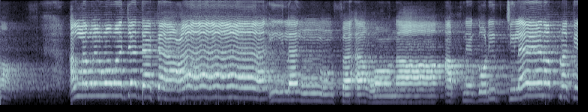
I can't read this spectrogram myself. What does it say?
না। আল্লাহ বলেন আপনি গরিব ছিলেন, আপনাকে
